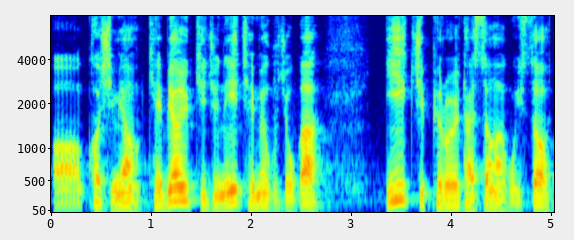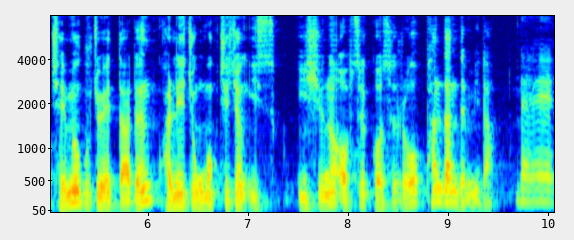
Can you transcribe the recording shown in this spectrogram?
어, 것이며 개별 기준의 재무 구조가 이익 지표를 달성하고 있어 재무 구조에 따른 관리 종목 지정 이슈- 이슈는 없을 것으로 판단됩니다. 네,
